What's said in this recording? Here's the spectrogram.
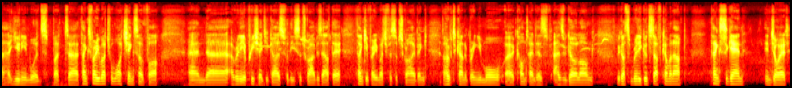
uh, Union Woods. But uh, thanks very much for watching so far and uh, I really appreciate you guys for the subscribers out there. Thank you very much for subscribing. I hope to kind of bring you more uh, content as, as we go along. We've got some really good stuff coming up. Thanks again. Enjoy it,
